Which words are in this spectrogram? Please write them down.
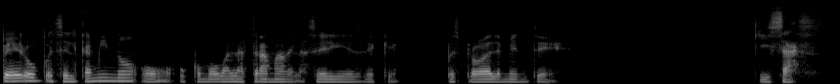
Pero pues el camino o, o cómo va la trama de la serie es de que pues probablemente quizás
